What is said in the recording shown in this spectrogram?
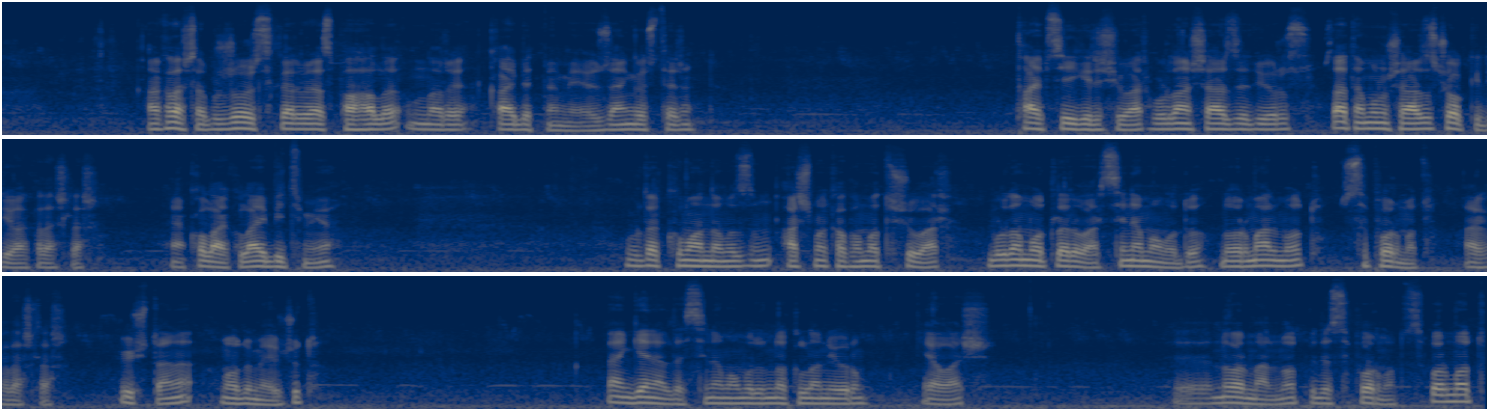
arkadaşlar bu joystickler biraz pahalı. Bunları kaybetmemeye özen gösterin. Type-C girişi var. Buradan şarj ediyoruz. Zaten bunun şarjı çok gidiyor arkadaşlar. Yani kolay kolay bitmiyor. Burada kumandamızın açma kapama tuşu var. Burada modları var. Sinema modu, normal mod, spor mod arkadaşlar. 3 tane modu mevcut. Ben genelde sinema modunda kullanıyorum. Yavaş. Ee, normal mod bir de spor mod. Spor mod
